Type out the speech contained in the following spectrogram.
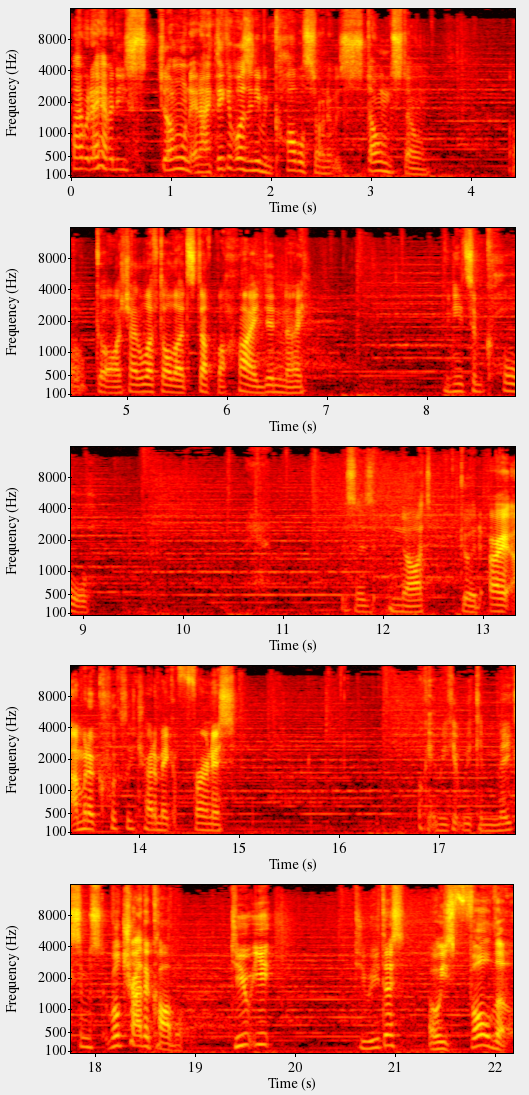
Why would I have any stone? And I think it wasn't even cobblestone. It was stone stone. Oh gosh, I left all that stuff behind, didn't I? We need some coal. Man, this is not good. All right, I'm gonna quickly try to make a furnace. Okay, we can we can make some. we'll try the cobble. Do you eat? Do you eat this? Oh, he's full though.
